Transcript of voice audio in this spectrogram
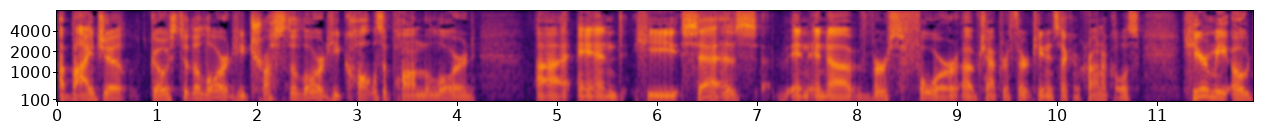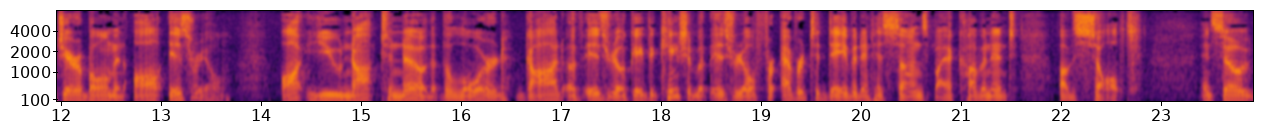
Abijah goes to the Lord. He trusts the Lord. He calls upon the Lord. Uh, and he says in, in uh, verse 4 of chapter 13 in Second Chronicles, Hear me, O Jeroboam and all Israel ought you not to know that the Lord God of Israel gave the kingship of Israel forever to David and his sons by a covenant of salt? And so,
